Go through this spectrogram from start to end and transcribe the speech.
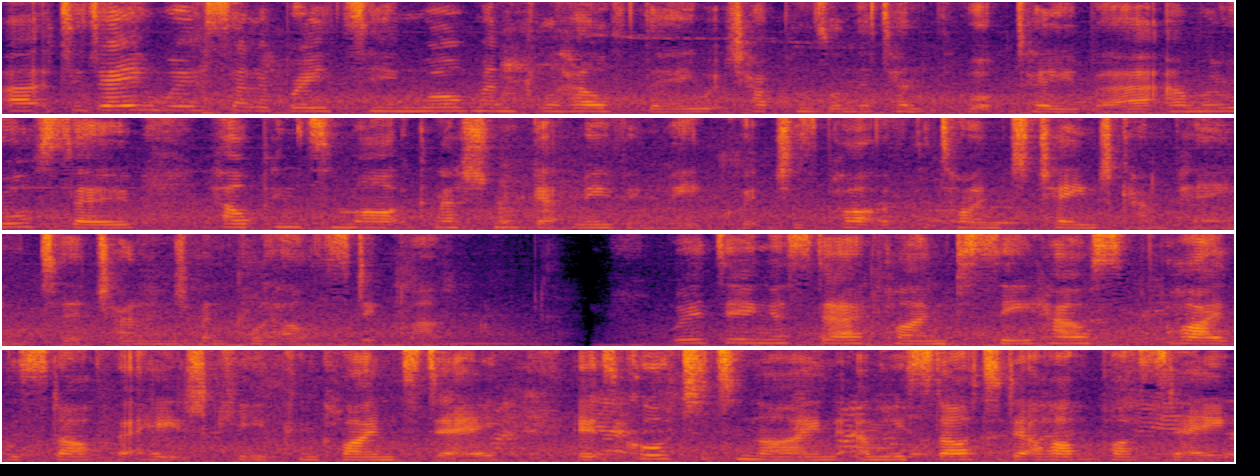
Uh, today we're celebrating World Mental Health Day which happens on the 10th of October and we're also helping to mark National Get Moving Week which is part of the Time to Change campaign to challenge mental health stigma. We're doing a stair climb to see how high the staff at HQ can climb today. It's quarter to nine and we started at half past eight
